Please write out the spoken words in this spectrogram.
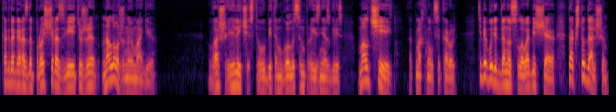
когда гораздо проще развеять уже наложенную магию?» «Ваше Величество», — убитым голосом произнес Гриз. «Молчи», — отмахнулся король. Тебе будет дано слово, обещаю. Так что дальше?»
